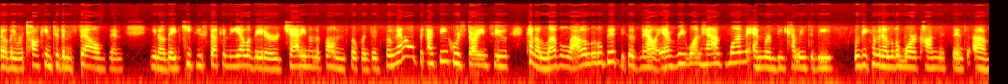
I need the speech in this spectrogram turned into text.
though they were talking to themselves, and you know they'd keep you stuck in the elevator, chatting on the phone, and so forth. So now I think we're starting to kind of level out a little bit because now everyone has one, and we're becoming to be we're becoming a little more cognizant of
